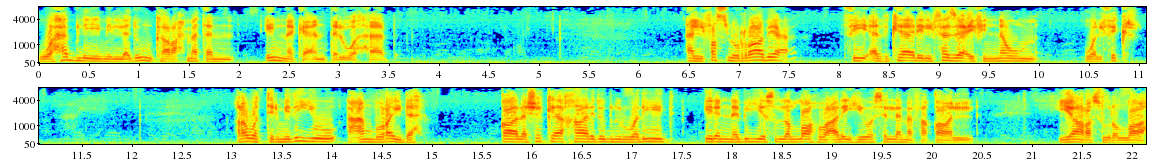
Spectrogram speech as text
وهب لي من لدنك رحمة إنك أنت الوهاب. الفصل الرابع في أذكار الفزع في النوم والفكر. روى الترمذي عن بريدة قال شكى خالد بن الوليد إلى النبي صلى الله عليه وسلم فقال: يا رسول الله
